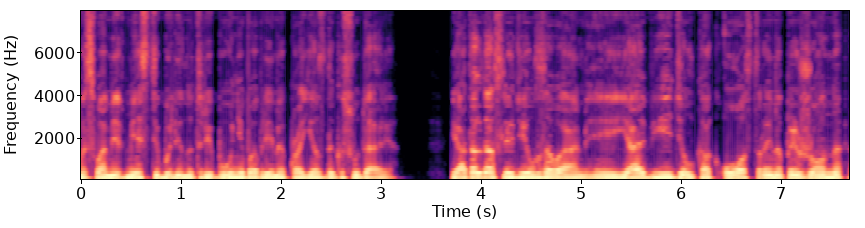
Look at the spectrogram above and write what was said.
мы с вами вместе были на трибуне во время проезда государя? Я тогда следил за вами, и я видел, как остро и напряженно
